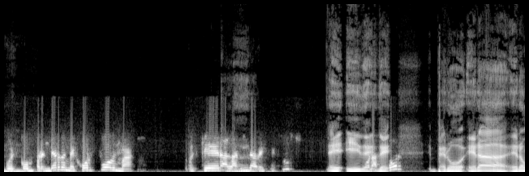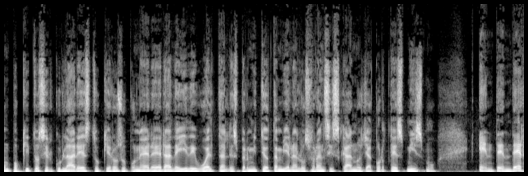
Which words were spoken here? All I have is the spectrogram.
pues comprender de mejor forma, pues qué era la vida de Jesús. Eh, y de, pero era, era un poquito circular esto, quiero suponer, era de ida y vuelta, les permitió también a los franciscanos y a Cortés mismo entender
